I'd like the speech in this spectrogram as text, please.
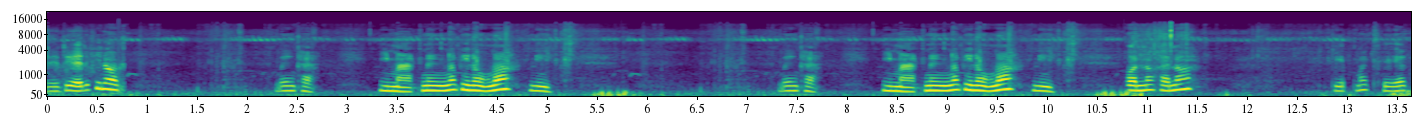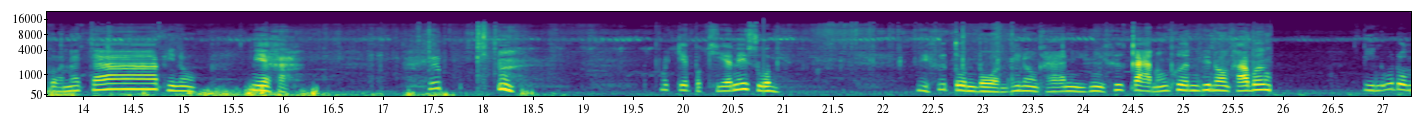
เรื่อยๆเด้อพี่น้องเบิ่งค่ะมีหมากหนึ่งเนาะพี่น้องเนาะนี่ เบิ่งค่ะมีหมากหนึ่งเนาะพี่น้องเนาะนี่ก่อนเนาะค่ะเนาะเก็บมะเขือก่อนนะจ้าพี่น้องเนี่ยค่ะฮึบมมาเก็บปลาเขียในสวนนี่คือต้นบอนพี่น้องคะนี่นี่คือการของเพื่อนพี่น้องคะเบิ้ง ดินอุดม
